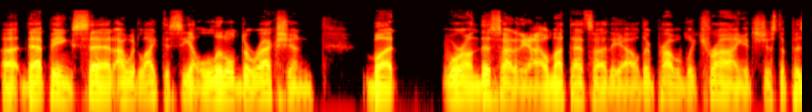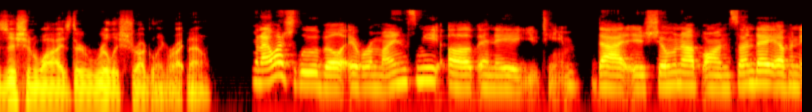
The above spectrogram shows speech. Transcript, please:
Uh, that being said, I would like to see a little direction, but we're on this side of the aisle, not that side of the aisle. They're probably trying. It's just a position wise, they're really struggling right now when I watch Louisville, it reminds me of an AAU team that is showing up on Sunday of an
